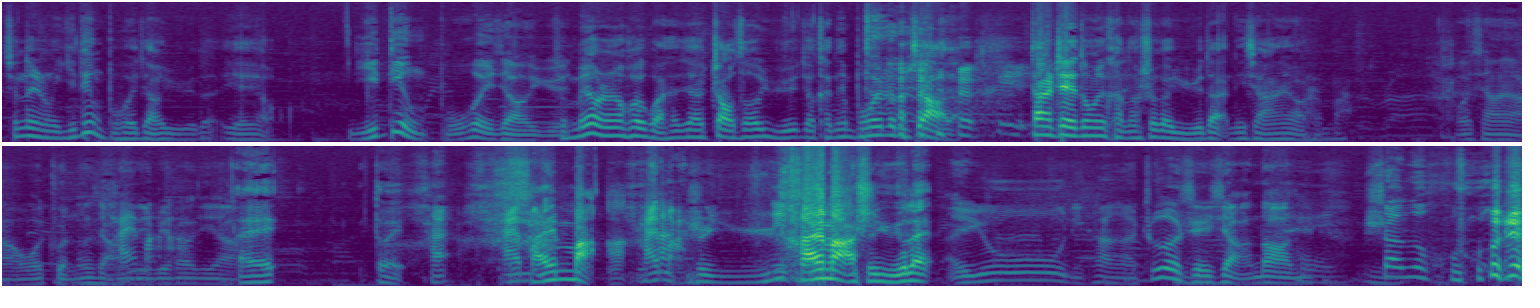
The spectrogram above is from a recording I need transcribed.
就那种一定不会叫鱼的也有，一定不会叫就鱼。没有人会管它叫沼泽鱼，就肯定不会这么叫的。但是这东西可能是个鱼的，你想想有什么？我想想啊，我准能想别着急啊。哎，海海海马，马，海马是鱼。海马是鱼类，哎呦，你看看这谁想到？你 嘿珊瑚这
